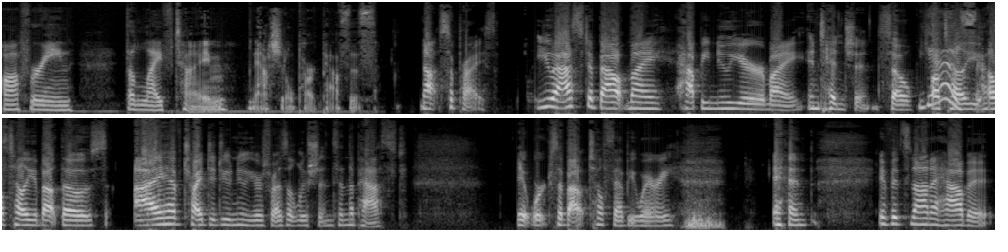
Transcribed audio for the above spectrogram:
offering the lifetime national park passes. Not surprised. You asked about my happy new year, my intention. So I'll tell you I'll tell you about those. I have tried to do New Year's resolutions in the past. It works about till February. and if it's not a habit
